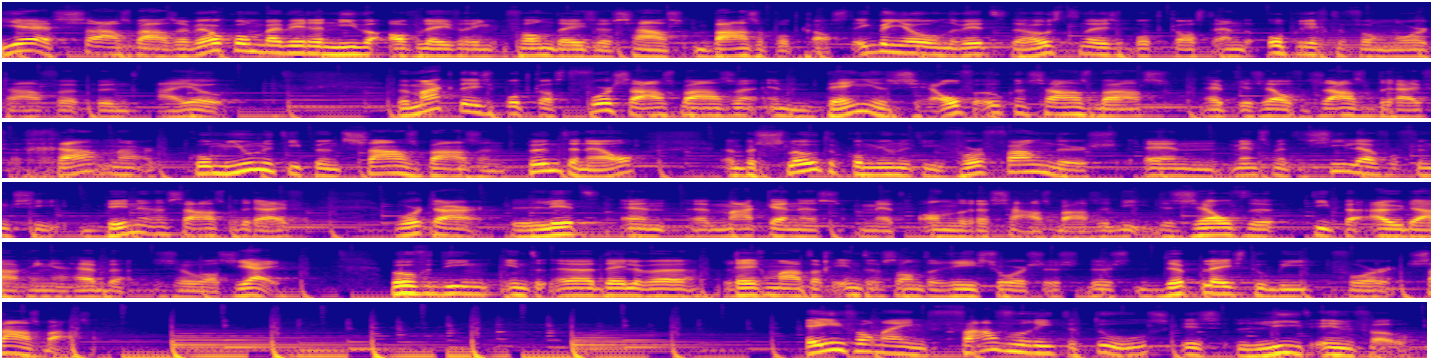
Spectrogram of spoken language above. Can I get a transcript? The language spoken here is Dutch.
Yes, SaaS-bazen. Welkom bij weer een nieuwe aflevering van deze SaaS-bazen-podcast. Ik ben Johan de Wit, de host van deze podcast en de oprichter van Noordhaven.io. We maken deze podcast voor SaaS-bazen en ben je zelf ook een SaaS-baas? Heb je zelf een SaaS-bedrijf? Ga naar community.saasbazen.nl, een besloten community voor founders en mensen met een C-level functie binnen een SaaS-bedrijf. Word daar lid en uh, maak kennis met andere SaaS-bazen die dezelfde type uitdagingen hebben zoals jij. Bovendien uh, delen we regelmatig interessante resources, dus de place to be voor SaaS-bazen. Een van mijn favoriete tools is Leadinfo.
